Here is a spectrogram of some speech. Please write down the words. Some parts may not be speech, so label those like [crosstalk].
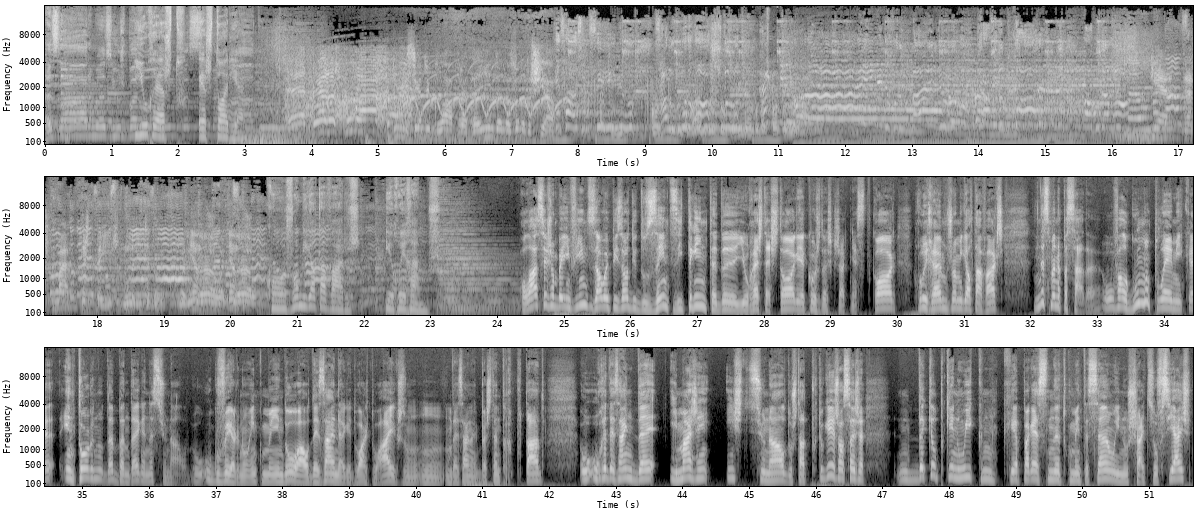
As armas e os E o resto é história. É apenas fumaça! Do incêndio que lavra ainda na zona do Chiado. Faz um filho, falo por rosto. Quer transformar este país numa ditadura. Não, não. Com João Miguel Tavares e Rui Ramos. Olá, sejam bem-vindos ao episódio 230 de E o Resto é História, com os dois que já conhece de cor, Rui Ramos, João Miguel Tavares. Na semana passada, houve alguma polémica em torno da bandeira nacional. O, o governo encomendou ao designer Eduardo Aires, um, um- um designer bastante reputado, o, o redesign da imagem institucional do Estado português, ou seja, daquele pequeno ícone que aparece na documentação e nos sites oficiais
